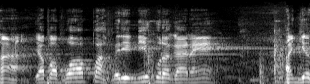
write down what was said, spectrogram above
ஆ ஏப்பா போப்பா பெரிய நீ குறைக்காரன். அங்கே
